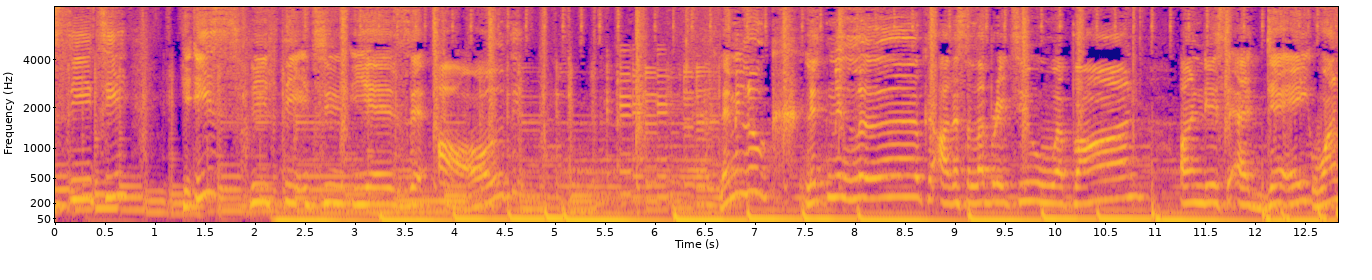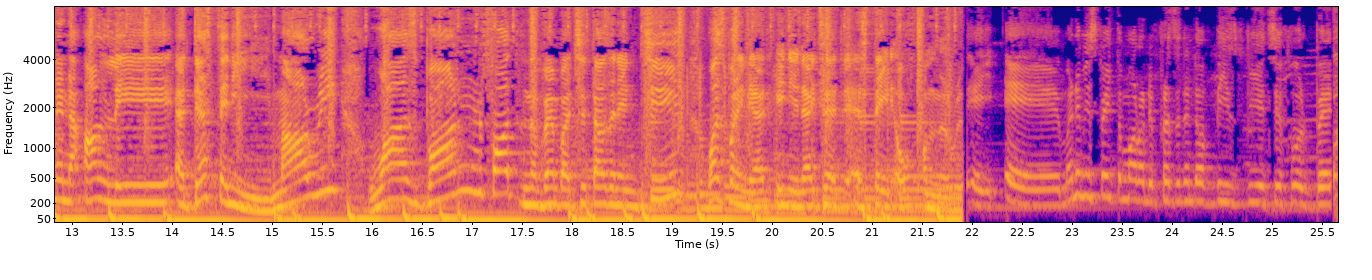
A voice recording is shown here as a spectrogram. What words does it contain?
city. He is 52 years old. Let me look, let me look at the celebrity who were born on this uh, day. One and only uh, Destiny Mari was born 4th November 2002. Was born in the United States of America. Hey, hey, my name is Faith Armaria, the president of this beautiful bed.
